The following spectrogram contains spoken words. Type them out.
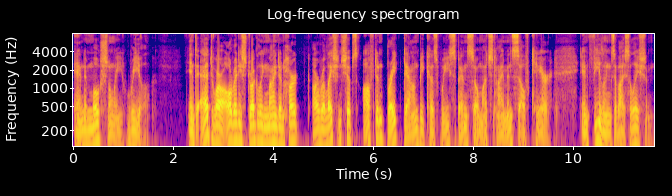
and emotionally real. And to add to our already struggling mind and heart, our relationships often break down because we spend so much time in self care and feelings of isolation.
